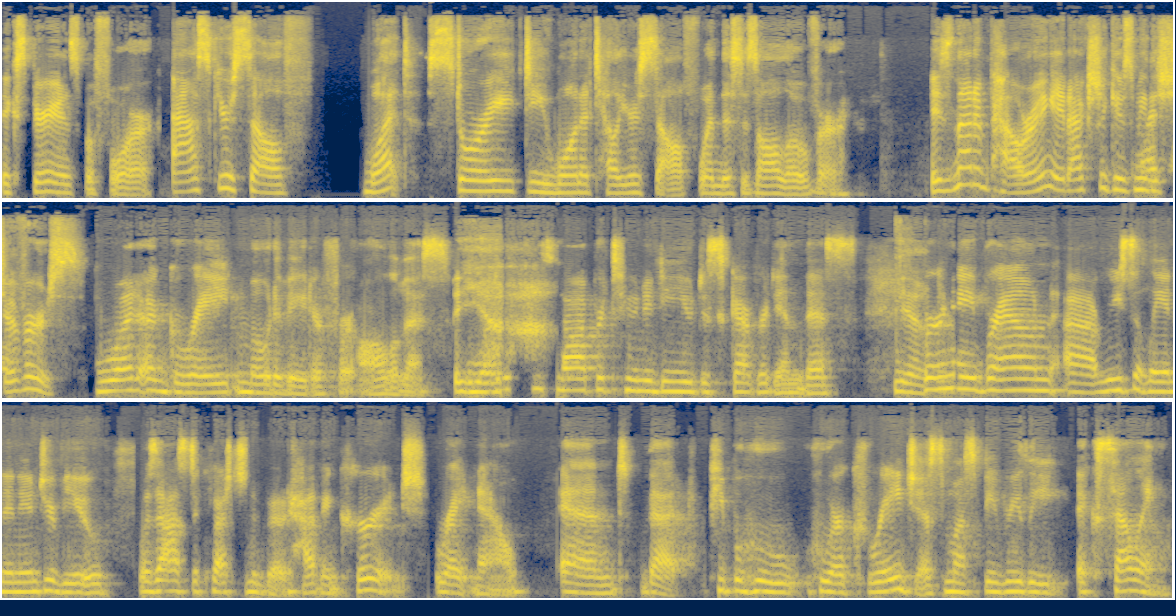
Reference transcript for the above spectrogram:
experienced before, ask yourself, what story do you want to tell yourself when this is all over? Isn't that empowering? It actually gives me the shivers. What a great motivator for all of us. Yeah. What the opportunity you discovered in this? Yeah. Brene Brown uh, recently in an interview was asked a question about having courage right now and that people who, who are courageous must be really excelling.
